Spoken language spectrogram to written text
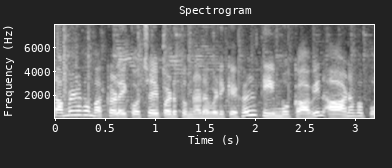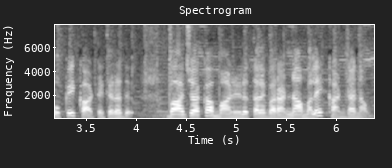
தமிழக மக்களை கொச்சைப்படுத்தும் நடவடிக்கைகள் திமுகவின் ஆணவ போக்கை காட்டுகிறது. பாஜக மாநில தலைவர் அண்ணாமலை கண்டனம்.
